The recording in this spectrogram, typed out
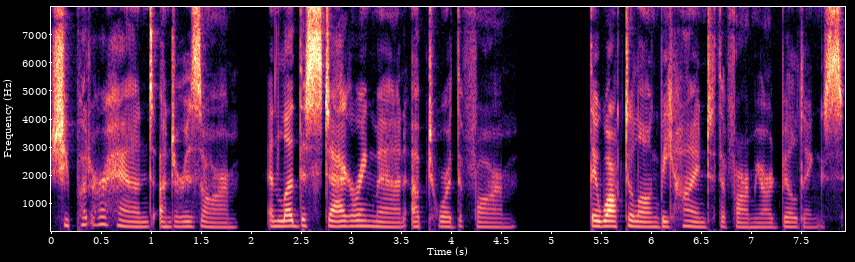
She put her hand under his arm and led the staggering man up toward the farm. They walked along behind the farmyard buildings.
